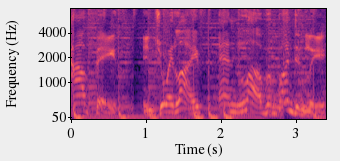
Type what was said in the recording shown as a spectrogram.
have faith, enjoy life, and love abundantly.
